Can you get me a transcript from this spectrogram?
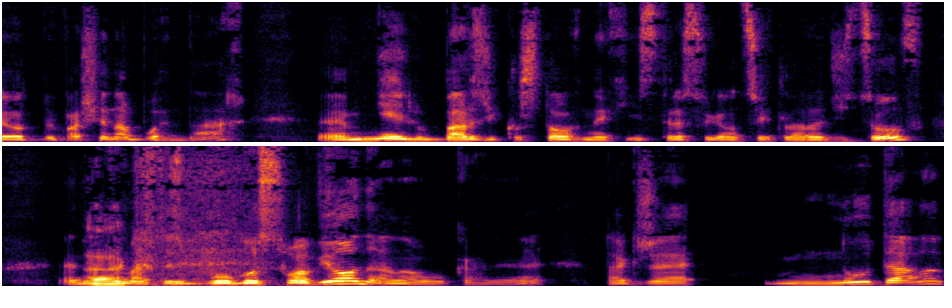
e, odbywa się na błędach, e, mniej lub bardziej kosztownych i stresujących dla rodziców, natomiast tak. to jest błogosławiona nauka, nie? Także nuda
